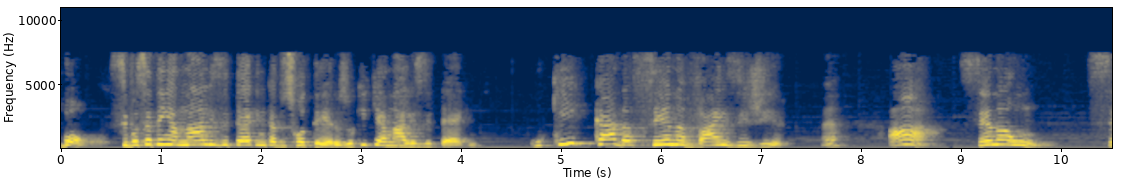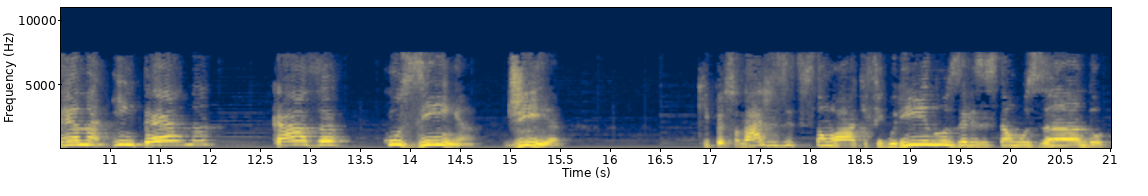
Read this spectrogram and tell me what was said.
Bom, se você tem análise técnica dos roteiros, o que, que é análise técnica? O que cada cena vai exigir, né? Ah, cena 1, cena interna, casa cozinha, dia. Que personagens estão lá, que figurinos eles estão usando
